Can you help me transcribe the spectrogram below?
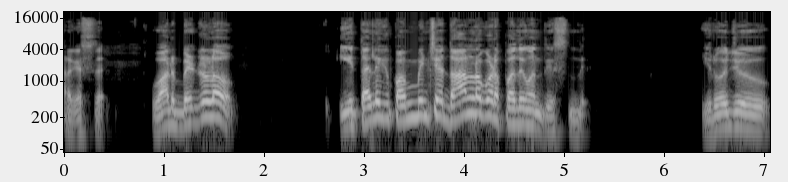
అరగిస్తారు వారి బిడ్డలో ఈ తల్లికి పంపించే దానిలో కూడా పదే వంతు ఇస్తుంది ఈరోజు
